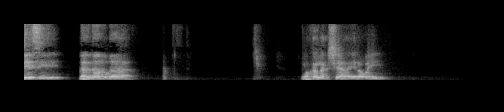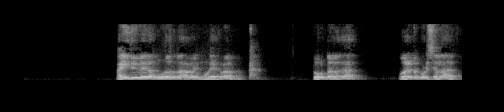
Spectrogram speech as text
చేసి దరిదాపుగా ఒక లక్ష ఇరవై ఐదు వేల మూడు వందల అరవై మూడు ఎకరాలు. టోటల్గా వరకు పొడిచేలా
